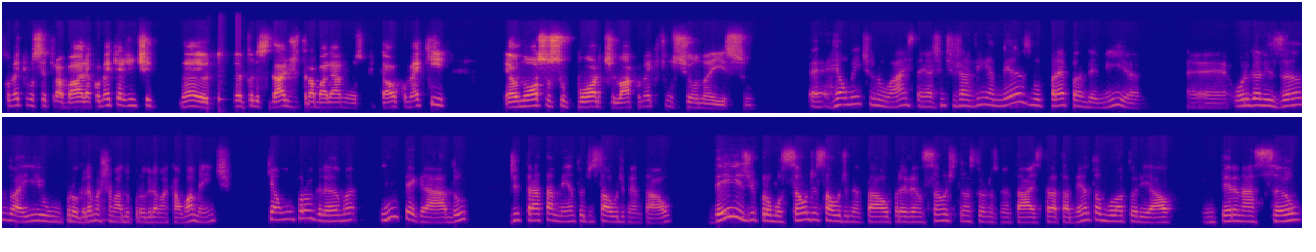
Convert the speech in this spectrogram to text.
como é que você trabalha, como é que a gente, né, eu tenho a felicidade de trabalhar no hospital, como é que é o nosso suporte lá, como é que funciona isso? É, realmente no Einstein a gente já vinha mesmo pré-pandemia é, organizando aí um programa chamado Programa Calmamente, que é um programa integrado de tratamento de saúde mental desde promoção de saúde mental, prevenção de transtornos mentais, tratamento ambulatorial, internação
